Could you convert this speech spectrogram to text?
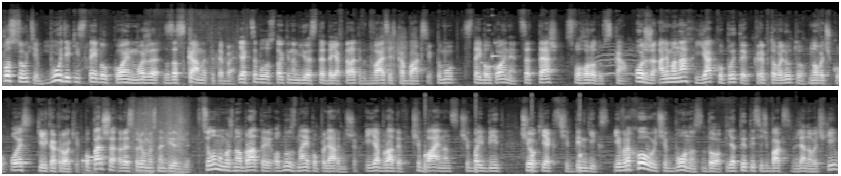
По суті, будь-який стейблкоін може заскамити тебе, як це було з токеном UST, де я втратив 20 кабаксів. Тому стейблкоїни це теж свого роду скам. Отже, альманах, як купити криптовалюту новачку. Ось кілька кроків. По-перше, реєструємось на біржі. В цілому можна обрати одну з найпопулярніших. І я б радив чи Binance, чи Bybit, чи OKX, чи BingX. І враховуючи бонус до 5000 баксів для новачків,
